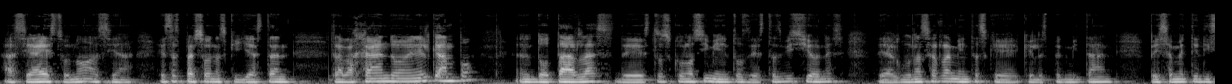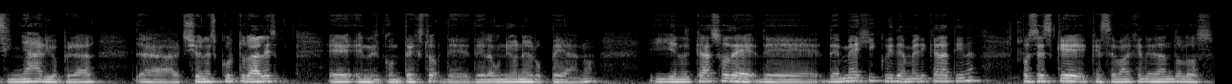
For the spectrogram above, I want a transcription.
hacia esto, ¿no? Hacia estas personas que ya están trabajando en el campo, eh, dotarlas de estos conocimientos, de estas visiones, de algunas herramientas que, les permitan precisamente diseñar y operar eh, acciones culturales eh, en el contexto de, de, la Unión Europea, ¿no? Y en el caso de, de México y de América Latina, pues es que, se van generando los,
